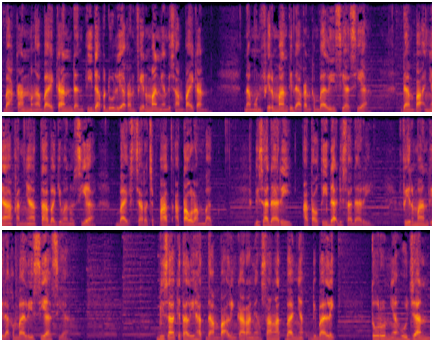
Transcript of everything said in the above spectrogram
bahkan mengabaikan dan tidak peduli akan firman yang disampaikan. Namun firman tidak akan kembali sia-sia. Dampaknya akan nyata bagi manusia, baik secara cepat atau lambat. Disadari atau tidak disadari, firman tidak kembali sia-sia. Bisa kita lihat dampak lingkaran yang sangat banyak di balik turunnya hujan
